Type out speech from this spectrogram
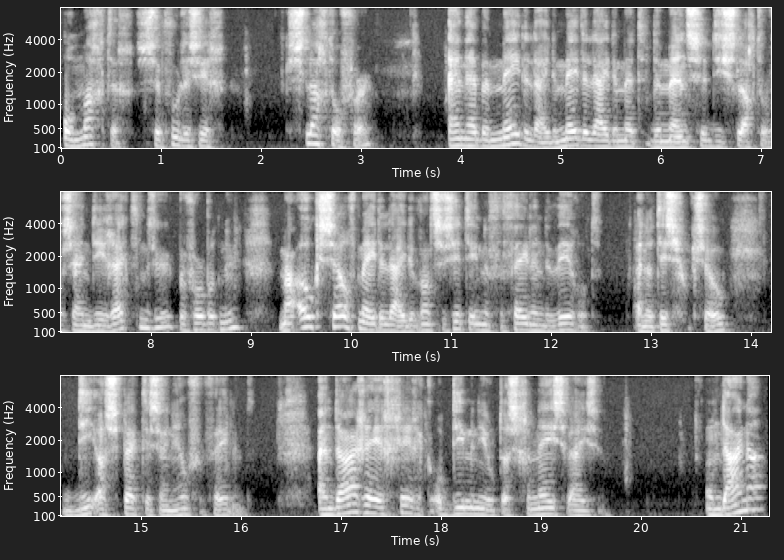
onmachtig. Ze voelen zich slachtoffer en hebben medelijden. Medelijden met de mensen die slachtoffer zijn, direct natuurlijk, bijvoorbeeld nu. Maar ook zelf medelijden, want ze zitten in een vervelende wereld. En dat is ook zo. Die aspecten zijn heel vervelend. En daar reageer ik op die manier op, dat is geneeswijze. Om daarna,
